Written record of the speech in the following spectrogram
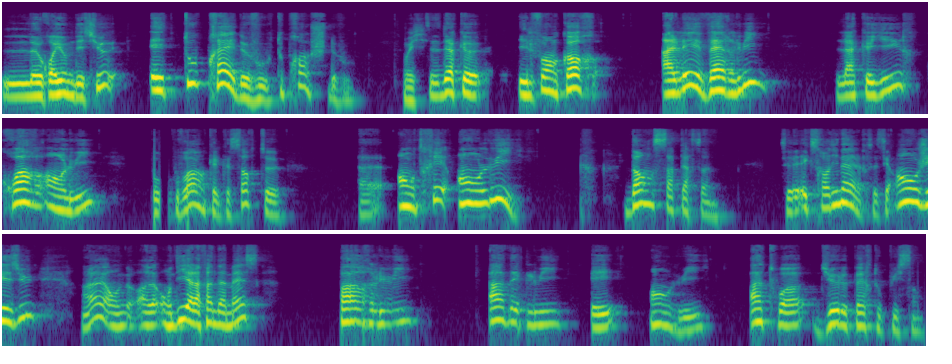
le royaume des cieux est tout près de vous, tout proche de vous. Oui. C'est-à-dire qu'il faut encore aller vers lui, l'accueillir, croire en lui, pour pouvoir en quelque sorte euh, entrer en lui, dans sa personne. C'est extraordinaire. C'est en Jésus. Hein, on, dit à la fin de la messe, par lui, avec lui et en lui, à toi, Dieu le Père Tout-Puissant.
